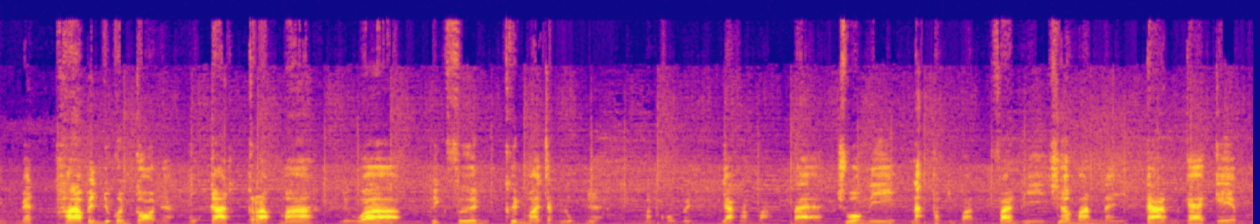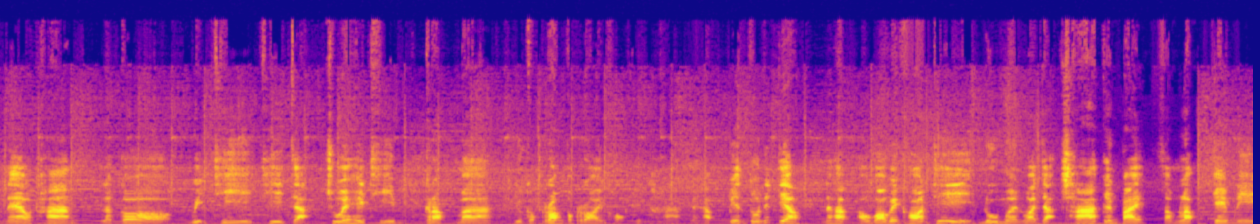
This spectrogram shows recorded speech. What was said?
1 เม็ด ถ้าเป็นยุคก่อนๆเนี่ย โอกาสกลับมา หรือว่าพลิกฟื้นขึ้นมาจากหลุมเนี่ย มันคงเป็น ยากลำบากแต่ช่วงนี้ณปัจจุบันแฟนผีเชื่อมั่นในการแก้เกมแนวทาง แล้วก็วิธีที่จะช่วยให้ทีมกลับมาอยู่กับร่องกับรอยของเทนฮากนะครับ เปลี่ยนตัวนิดเดียวนะครับ เอาวอลเวคอร์ที่ดูเหมือนว่าจะช้าเกินไปสำหรับเกมนี้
